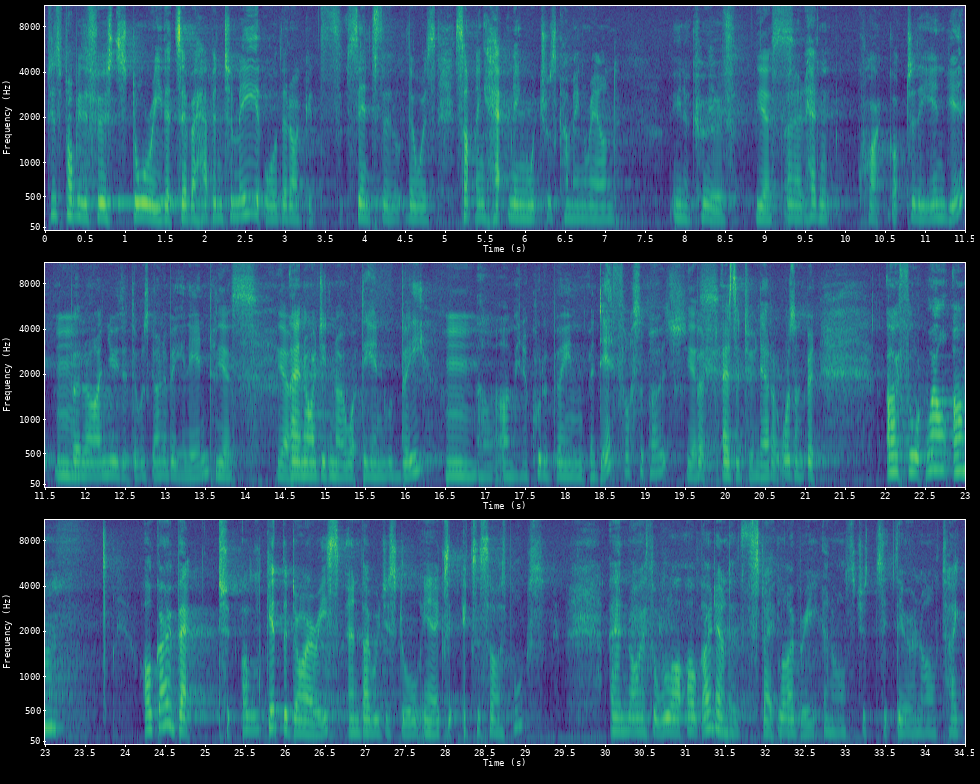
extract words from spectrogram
this is probably the first story that's ever happened to me, or that I could sense that there was something happening which was coming around in a curve. Yes. And it hadn't quite got to the end yet, mm. but I knew that there was going to be an end. Yes. Yeah. And I didn't know what the end would be. Mm. Uh, I mean, it could have been a death, I suppose. Yes. But as it turned out, it wasn't. But I thought, well, um, I'll go back to, I'll get the diaries, and they were just all you know, ex- exercise books. And I thought, well, I'll, I'll go down to the state library and I'll just sit there and I'll take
